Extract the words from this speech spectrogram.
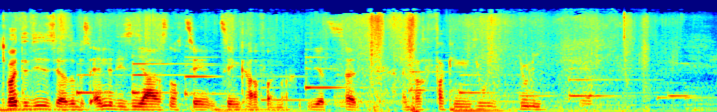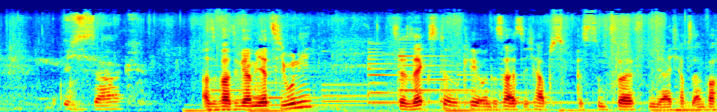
Ich wollte dieses Jahr, so bis Ende dieses Jahres noch 10, 10k voll machen. Jetzt ist halt einfach fucking Juni. Juni. Ja. Ich sag, Also warte, wir haben jetzt Juni. Ist der 6. Okay, und das heißt, ich habe es bis zum 12. Ja, ich habe es einfach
